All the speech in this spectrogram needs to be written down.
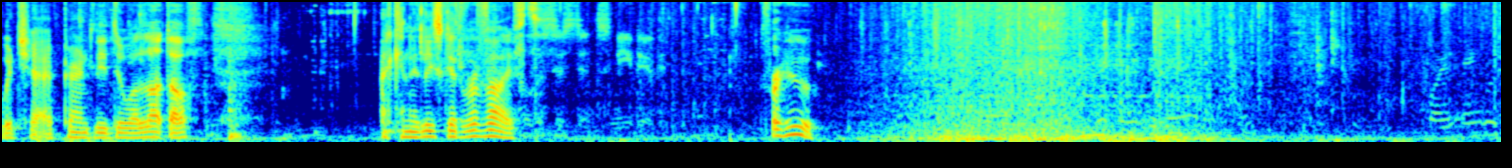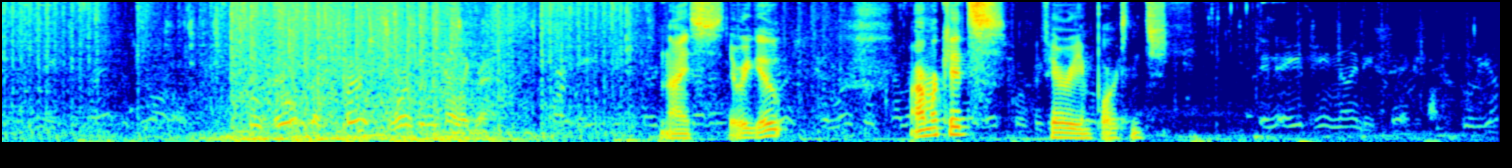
which I apparently do a lot of, I can at least get revived. For who? Nice, there we go. Armor kits, very important. In 1896, Julian?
